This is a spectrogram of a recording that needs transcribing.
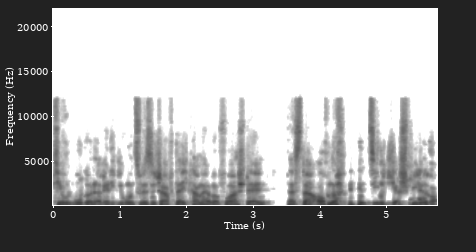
Theologe oder Religionswissenschaftler, ich kann mir aber vorstellen, dass da auch noch ein ziemlicher Spielraum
